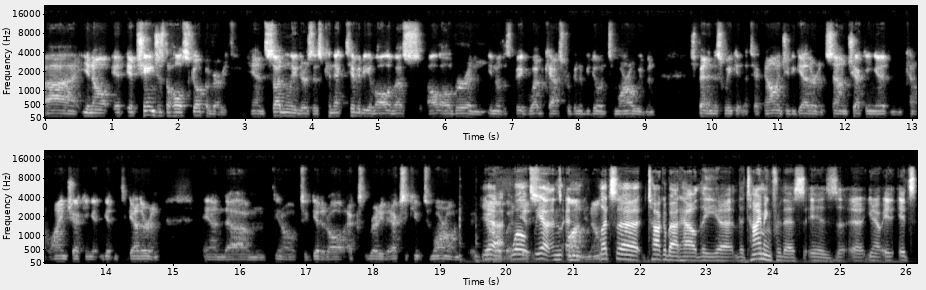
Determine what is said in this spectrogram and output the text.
uh, you know, it, it changes the whole scope of everything. And suddenly there's this connectivity of all of us all over. And, you know, this big webcast we're going to be doing tomorrow, we've been spending this week getting the technology together and sound checking it and kind of line checking it and getting together. And and um, you know to get it all ex- ready to execute tomorrow. And, and yeah, go. well, yeah, and, fun, and you know? let's uh, talk about how the uh, the timing for this is. Uh, you know, it, it's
